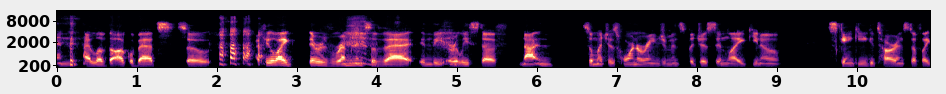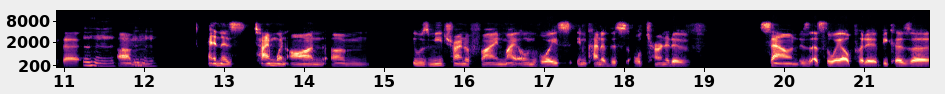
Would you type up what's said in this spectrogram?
and i love the aquabats so i feel like there was remnants of that in the early stuff not in so much as horn arrangements but just in like you know skanky guitar and stuff like that hmm um hmm and as time went on um it was me trying to find my own voice in kind of this alternative sound is that's the way i'll put it because uh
